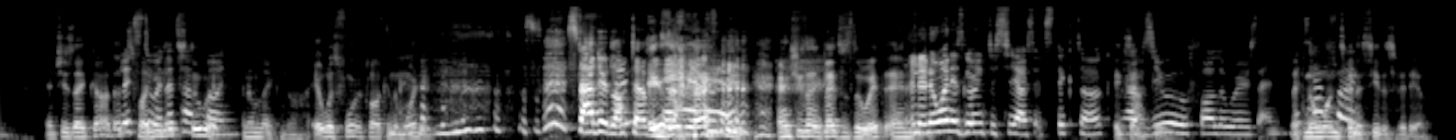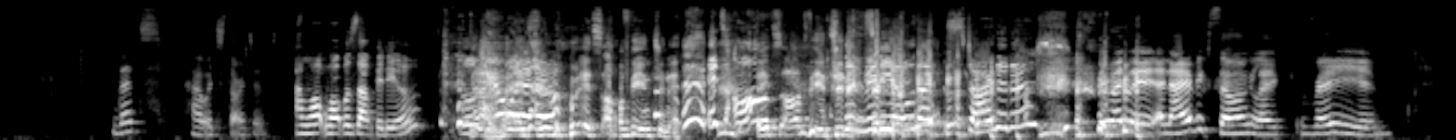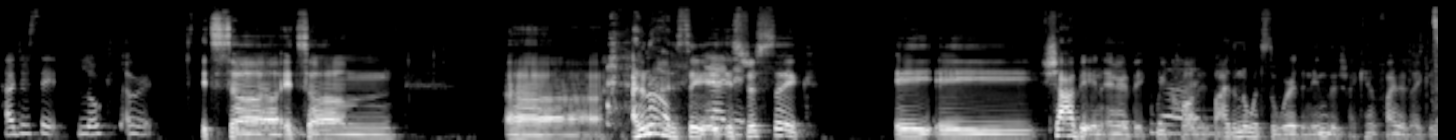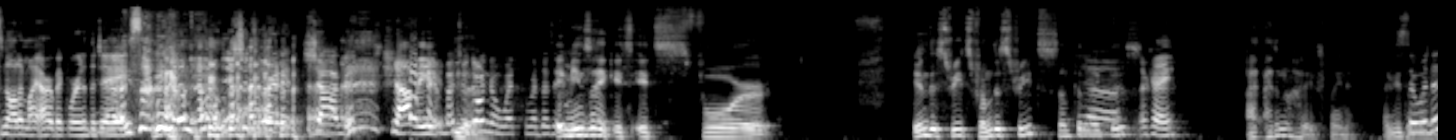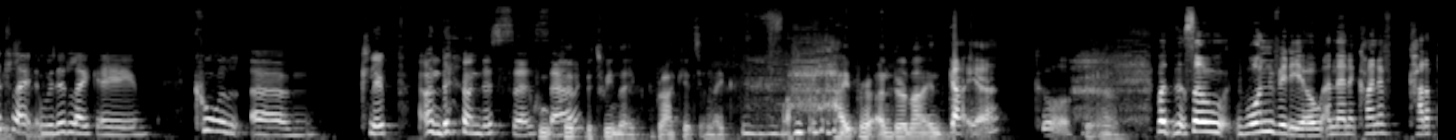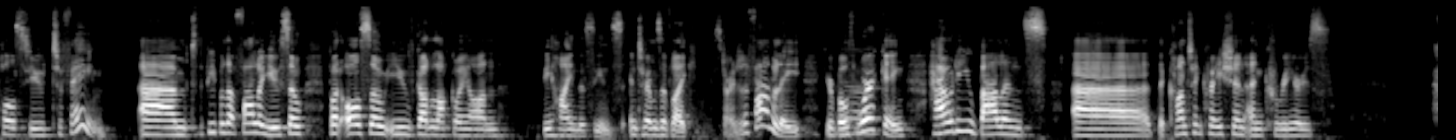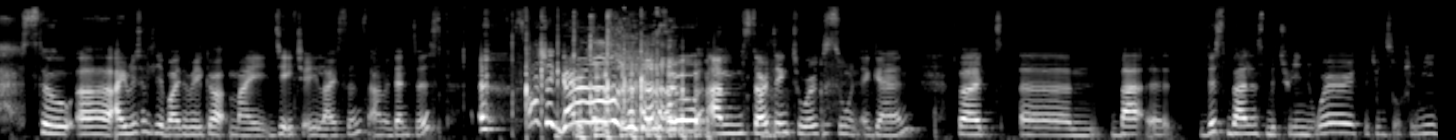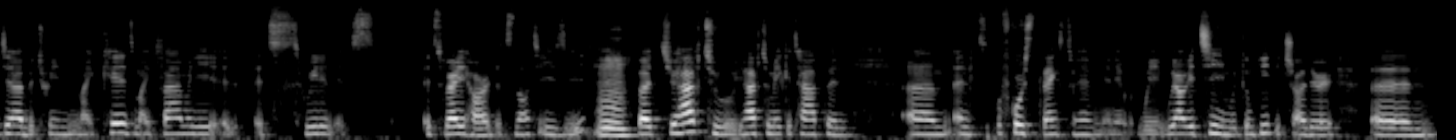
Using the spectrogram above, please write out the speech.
and she's like, God, that's Let's do funny, it, let's, let's have do fun." it. And I'm like, no, it was four o'clock in the morning. Standard lockdown behavior. exactly. and she's like, let's do it. And, and then no one is going to see us. It's TikTok. Exactly. We have zero followers. and like no one's fun. gonna see this video. That's how it started. And what, what was that video? It's, it's off the internet. It's off? It's off the internet. the video that started it? It was a, an Arabic song, like very, um, how do you say, local or It's uh, it's um, uh, I don't know how to say it. Yeah, It's the- just like a a shabi in Arabic we call it, but I don't know what's the word in English. I can't find it. Like It's not in my Arabic word of the day. So you should learn it, Shabi. Shabby. but you don't know what what does it, It means like it's it's for in the streets, from the streets, something like this. Okay. I, I don't know how to explain it. I really So don't we did like explain we it. did like a cool um, clip on the on this uh, cool sound. clip between like brackets and like hyper underlined. Got ya. Cool. Yeah. But so one video, and then it kind of catapults you to fame, um, to the people that follow you. So, but also you've got a lot going on behind the scenes in terms of like you started a family, you're both Yeah. working. How do you balance uh, the content creation and careers? So uh, I recently, by the way, got my DHA license. I'm a dentist. Fashion girl. so I'm starting to work soon again. But um, ba- uh, this balance between work, between social media, between my kids, my family, it, it's really it's it's very hard. It's not easy. Mm. But you have to you have to make it happen. Um, and of course, thanks to him, you know, we, we are a team. We complete each other. Um,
